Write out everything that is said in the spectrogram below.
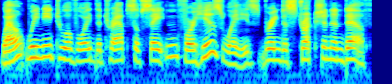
Well, we need to avoid the traps of Satan, for his ways bring destruction and death.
